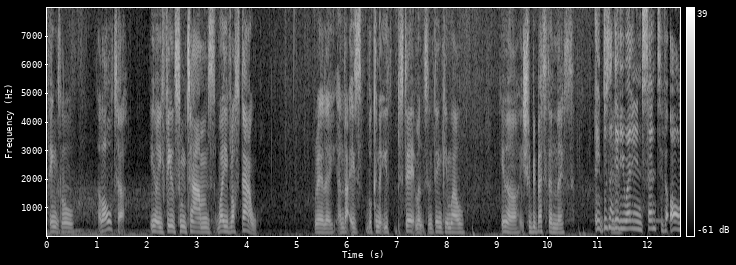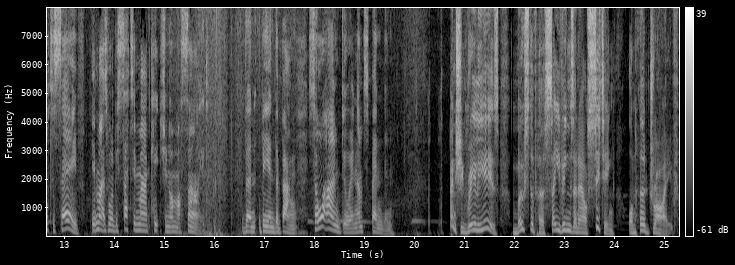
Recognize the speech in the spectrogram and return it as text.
things will, will alter. You know, you feel sometimes where you've lost out, really, and that is looking at your statements and thinking, well, you know, it should be better than this. It doesn't give you any incentive at all to save. It might as well be sat in my kitchen on my side than be in the bank. So what I'm doing, I'm spending. And she really is. Most of her savings are now sitting on her drive.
